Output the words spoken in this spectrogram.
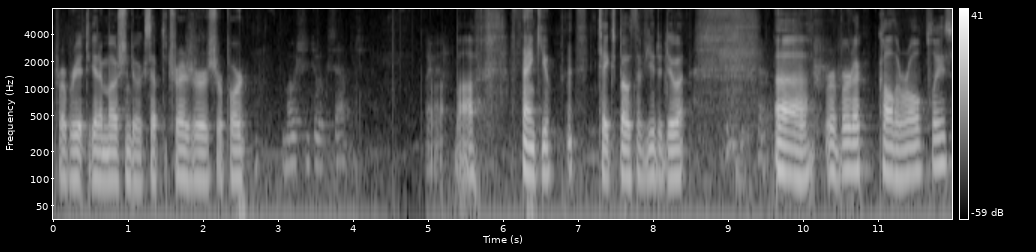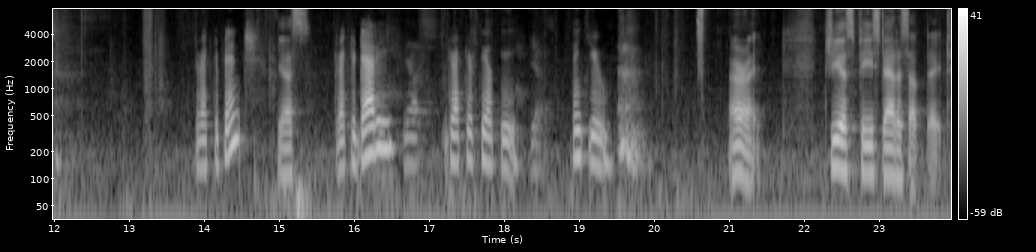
appropriate to get a motion to accept the treasurer's report. Motion to accept. Bob, thank you. Takes both of you to do it. Uh, Roberta, call the roll, please. Director Finch, Yes? Director Daddy, Yes. Director Fielke. Yes. Thank you. All right. GSP status update.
